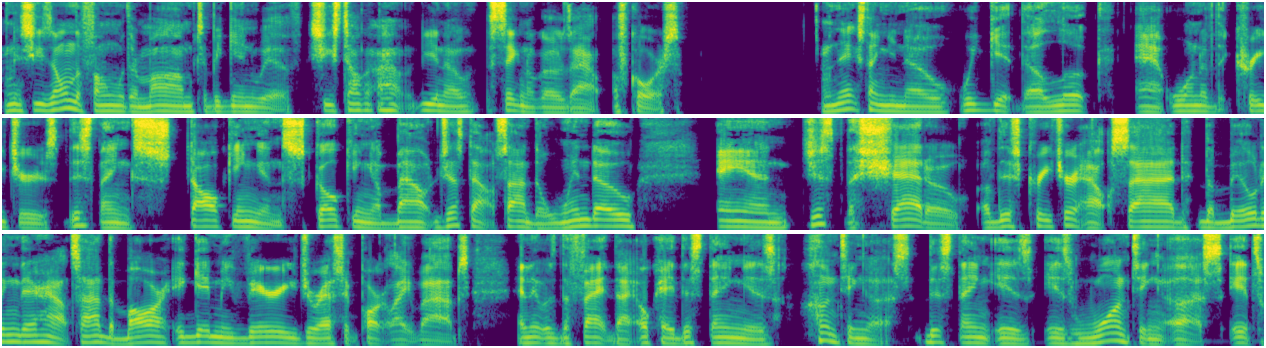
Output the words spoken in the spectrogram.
and she's on the phone with her mom to begin with. She's talking, uh, you know, the signal goes out, of course. The next thing you know, we get the look at one of the creatures, this thing stalking and skulking about just outside the window. And just the shadow of this creature outside the building there, outside the bar, it gave me very Jurassic Park like vibes. And it was the fact that, okay, this thing is hunting us. This thing is, is wanting us. It's,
